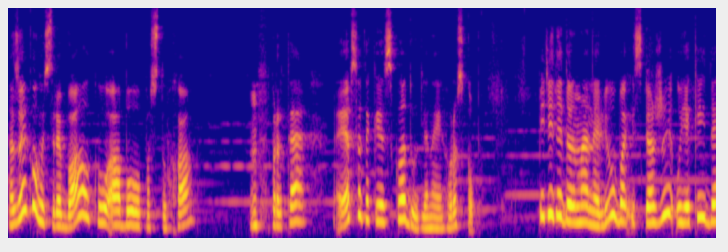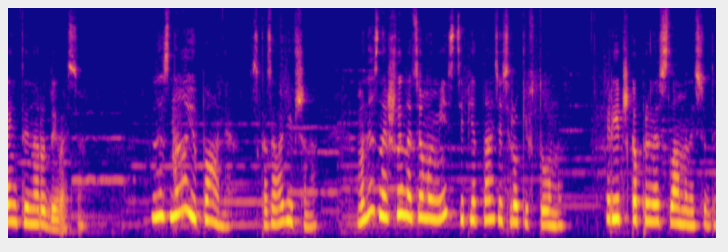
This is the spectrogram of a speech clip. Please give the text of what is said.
За якогось рибалку або пастуха. Проте я все-таки складу для неї гороскоп. Підійди до мене, Люба, і скажи, у який день ти народилася. Не знаю, пане, сказала дівчина. Мене знайшли на цьому місці 15 років тому. Річка принесла мене сюди.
